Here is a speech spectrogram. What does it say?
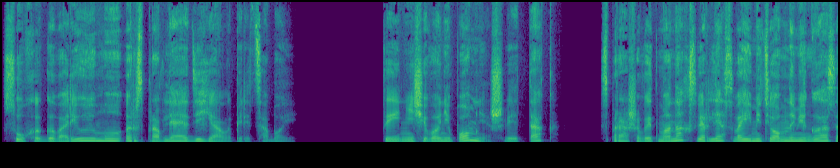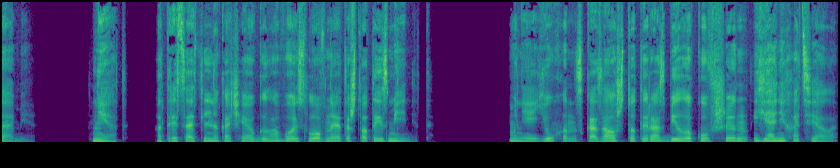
Сухо говорю ему, расправляя одеяло перед собой. Ты ничего не помнишь, ведь так? — спрашивает монах, сверля своими темными глазами. «Нет», — отрицательно качаю головой, словно это что-то изменит. «Мне Юхан сказал, что ты разбила кувшин, я не хотела».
